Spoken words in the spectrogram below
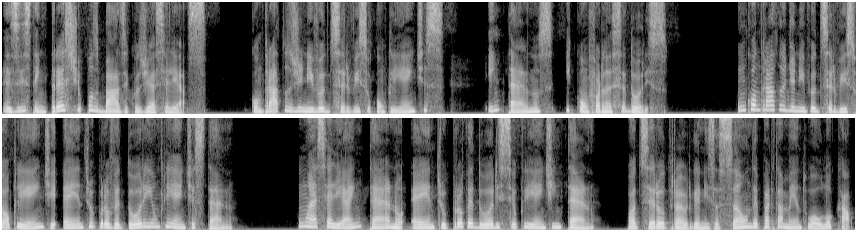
Existem três tipos básicos de SLAs: contratos de nível de serviço com clientes, internos e com fornecedores. Um contrato de nível de serviço ao cliente é entre o provedor e um cliente externo. Um SLA interno é entre o provedor e seu cliente interno, pode ser outra organização, departamento ou local.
